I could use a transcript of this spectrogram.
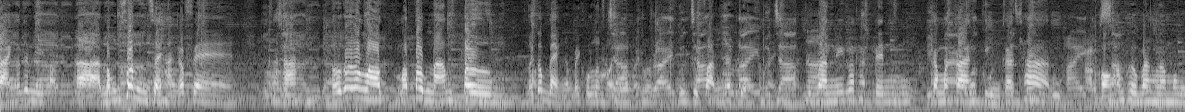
ราณก็จะมีอ่านมข้นใส่หางกาแฟนะคะแล้วก็มามาต้มน้ำเติม แล้วก็แบ่งกันไปคนละหน่อยคนละหน่อยคุณคือความยากจนสมัยก่อนปัจจุบันนี้ก็เป็นกรรมการกิ่งกาชาติของอำเภอบางละมุง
